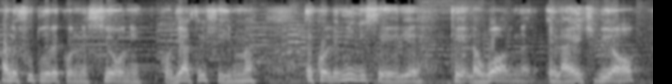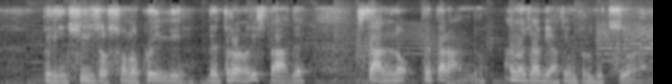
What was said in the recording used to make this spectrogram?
alle future connessioni con gli altri film e con le miniserie che la Warner e la HBO, per inciso sono quelli del Trono di Spade, stanno preparando, hanno già avviato in produzione.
